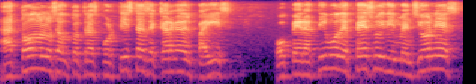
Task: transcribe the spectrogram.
a todos los autotransportistas de carga del país, operativo de peso y dimensiones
